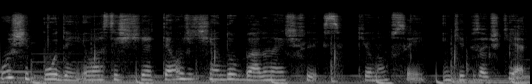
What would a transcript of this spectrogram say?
O Shippuden eu assisti até onde tinha dublado na Netflix, que eu não sei em que episódio que era.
